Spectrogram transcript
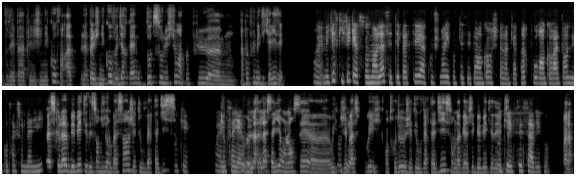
vous n'avez pas appelé le gynéco. Enfin, app- l'appel gynéco veut dire quand même d'autres solutions un peu plus, euh, un peu plus médicalisées. Ouais, mais qu'est-ce qui fait qu'à ce moment-là, c'était passé accouchement et qu'on te laissait pas encore, pas, 24 heures pour encore attendre les contractions de la nuit? Parce que là, le bébé était descendu dans le bassin, j'étais ouverte à 10. Ok. Ouais, Et donc ça y est, coup, là, ça y est, on lançait. euh, oui, j'ai pas, oui, entre deux, j'étais ouverte à 10. On a vérifié que le bébé était Ok, c'est ça, du coup. Voilà.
